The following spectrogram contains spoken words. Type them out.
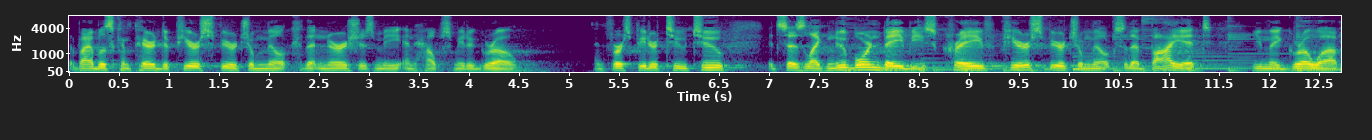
the Bible is compared to pure spiritual milk that nourishes me and helps me to grow. In 1 Peter 2 2, it says, like newborn babies, crave pure spiritual milk so that by it, you may grow up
